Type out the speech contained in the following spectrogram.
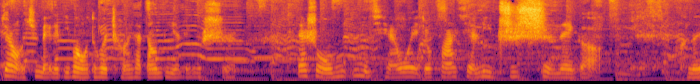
就让我去每个地方，我都会尝一下当地的零食。但是我目前我也就发现荔枝是那个可能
